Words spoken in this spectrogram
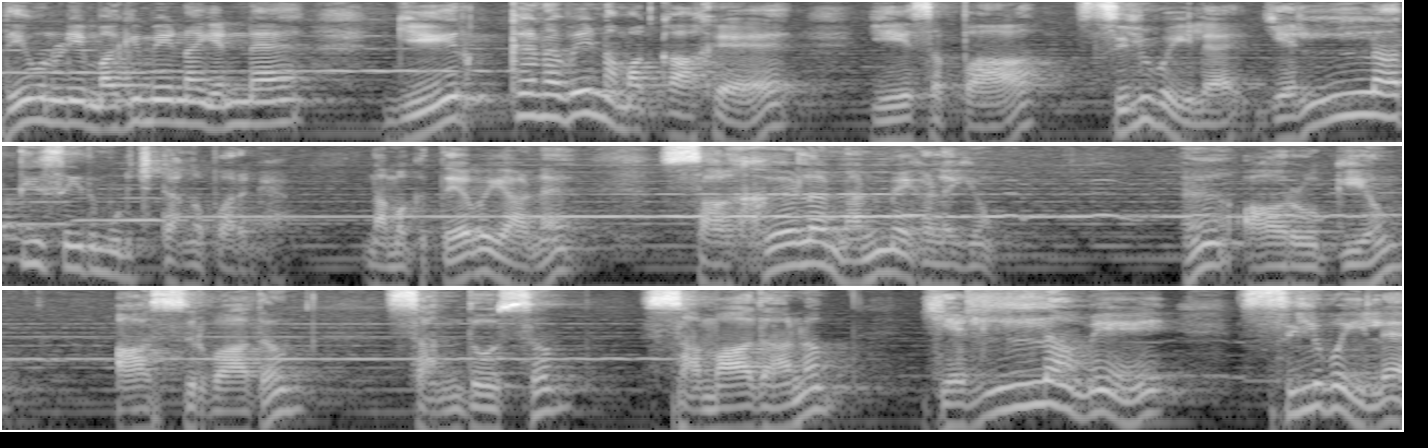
தேவனுடைய மகிமைனா என்ன? ஏற்கனவே நமக்காக ஏசப்பா சிலுவையில் எல்லாத்தையும் செய்து முடிச்சிட்டாங்க பாருங்கள் நமக்கு தேவையான சகல நன்மைகளையும் ஆரோக்கியம் ஆசிர்வாதம் சந்தோஷம் சமாதானம் எல்லாமே சிலுவையில்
